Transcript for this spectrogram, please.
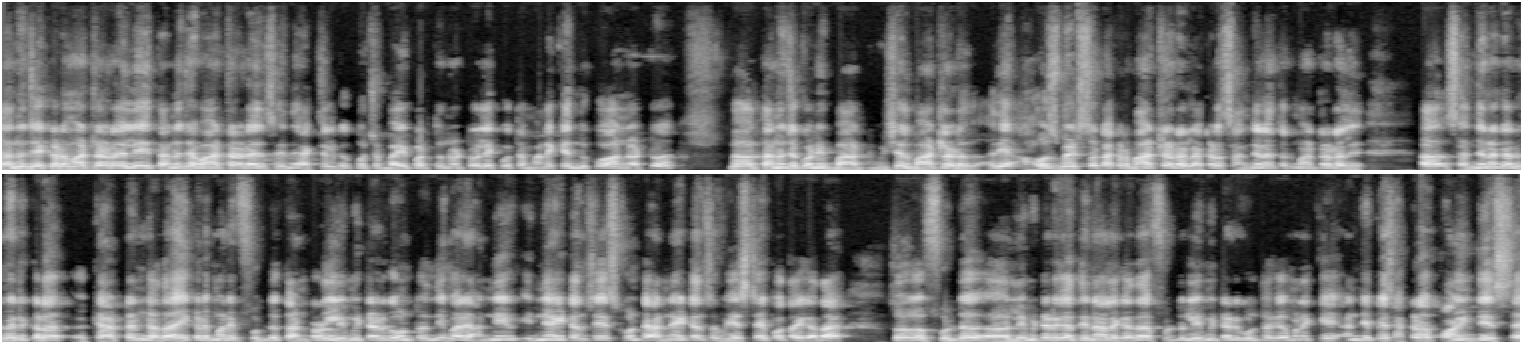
తనుజ ఎక్కడ మాట్లాడాలి? తనుజ మాట్లాడాల్సింది యాక్చువల్గా కొంచెం భయపడుతున్నట్టు లేకపోతే మనకెందుకు అన్నట్టు తనుజ కొన్ని మా- విషయాలు మాట్లాడదు. అది హౌస్ మేట్స్ తోటి అక్కడ మాట్లాడాలి అక్కడ సంజనతో మాట్లాడాలి. ఆ, సంజన గారు మీరు ఇక్కడ కెప్టెన్ కదా ఇక్కడ మరి ఫుడ్ కంట్రోల్ లిమిటెడ్గా ఉంటుంది. మరి అన్ని ఇన్ని ఐటమ్స్ వేసుకుంటే అన్ని ఐటమ్స్ వేస్ట్ అయిపోతాయి కదా. సో ఫుడ్ లిమిటెడ్గా తినాలి కదా ఫుడ్ లిమిటెడ్గా ఉంటుంది కదా మనకి అని చెప్పేసి అక్కడ పాయింట్ చేస్తే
